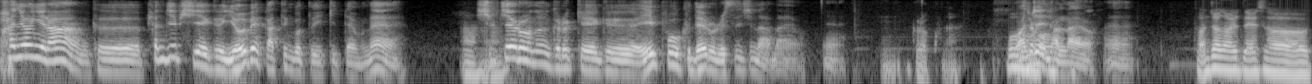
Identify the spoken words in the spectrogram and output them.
판형이랑 그 편집 시에 그 여백 같은 것도 있기 때문에 아하, 실제로는 그렇게 그 A4 그대로를 쓰진 않아요. 예. 음, 그렇구나. 뭐 완전히 달라요. 예. 던전월드에서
